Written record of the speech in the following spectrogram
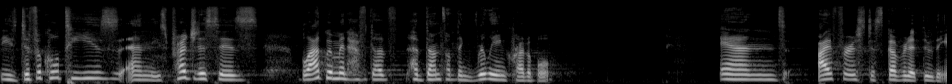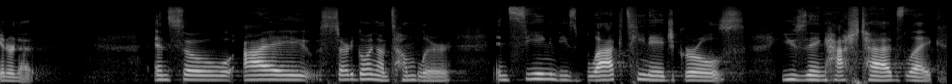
these difficulties and these prejudices, black women have done, have done something really incredible. And I first discovered it through the internet. And so I started going on Tumblr and seeing these black teenage girls using hashtags like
